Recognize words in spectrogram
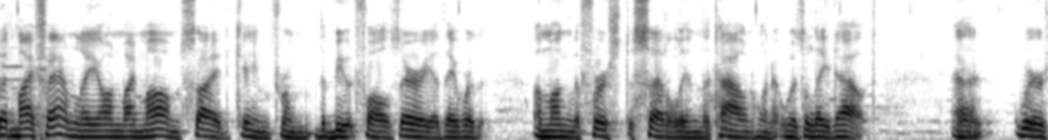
But my family on my mom's side came from the Butte Falls area. They were among the first to settle in the town when it was laid out. Uh, we're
